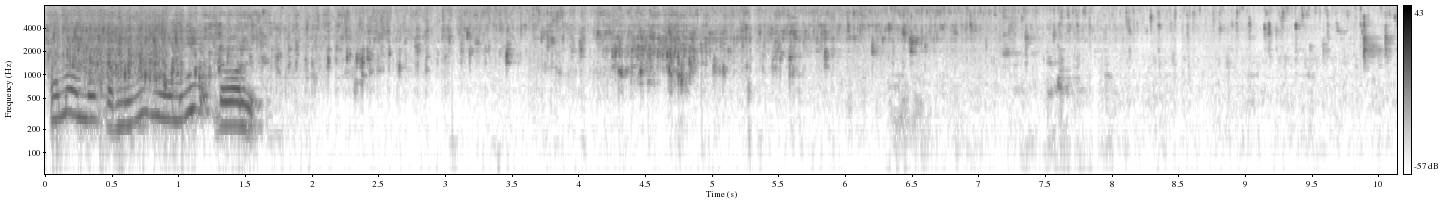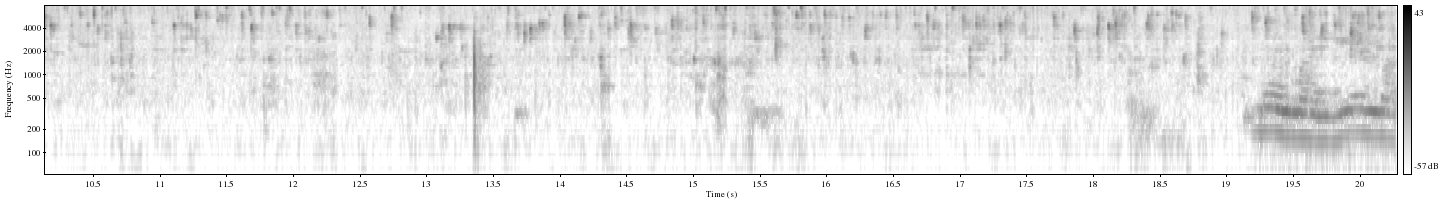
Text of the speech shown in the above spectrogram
เพราะนั้นมันก็มีอยู่นี้โดน ไม่ใหม่ม่ใหม่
